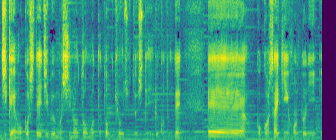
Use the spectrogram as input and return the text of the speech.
事件を起こして自分も死のうと思ったと供述していることで、えー、ここ最近本当に、え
